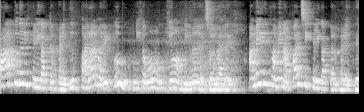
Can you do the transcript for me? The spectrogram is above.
தாக்குதல் ஹெலிகாப்டர்களுக்கு பராமரிப்பு மிகவும் முக்கியம் அப்படின்னு சொல்றாரு. அமெரிக்காவின் அப்பாச்சி ஹெலிகாப்டர்களுக்கு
